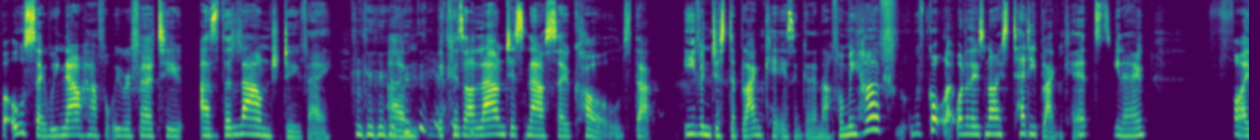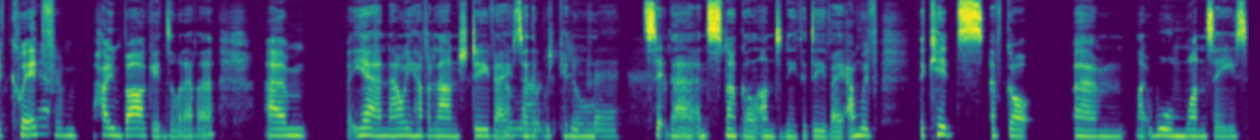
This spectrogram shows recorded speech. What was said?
but also we now have what we refer to as the lounge duvet um, because our lounge is now so cold that even just a blanket isn't good enough. And we have we've got like one of those nice teddy blankets, you know, five quid Yeah. from Home Bargains or whatever. Um, but yeah, now we have a lounge duvet A so that we lounge can all sit there and snuggle underneath the duvet. And with the kids have got um, like warm onesies.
